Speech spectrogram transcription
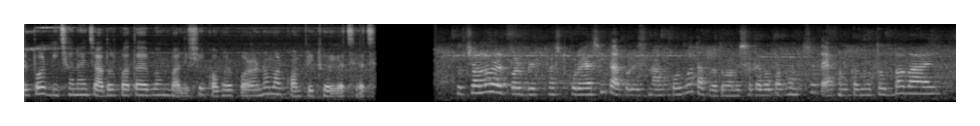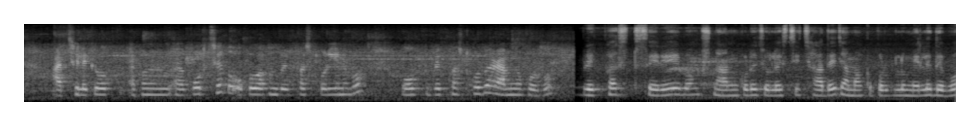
এরপর বিছানায় চাদর পাতা এবং বালিশে কভার পরানো আমার কমপ্লিট হয়ে গেছে। তো চলো এরপর ব্রেকফাস্ট করে আসি তারপরে স্নান করব তারপরে তোমাদের সাথে আবার কথা হচ্ছে। তো এখনকার মতো বা বাই আর ছেলেকেও এখন করছে পড়ছে তো ওকেও এখন ব্রেকফাস্ট করিয়ে নেব। ও ব্রেকফাস্ট করবে আর আমিও করব। ব্রেকফাস্ট সেরে এবং স্নান করে চলে এসেছি ছাদে জামা কাপড়গুলো মেলে দেবো।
